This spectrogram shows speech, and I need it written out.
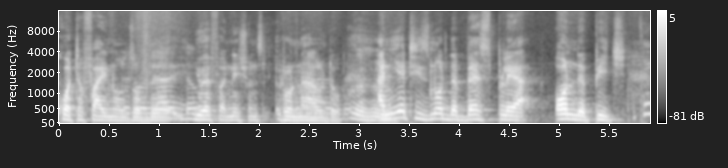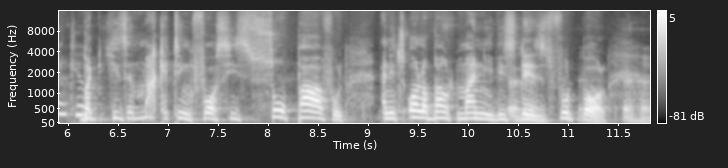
quarterfinals of the Ronaldo. UEFA Nations Ronaldo. Ronaldo. Mm-hmm. And yet he's not the best player on the pitch. Thank you. But he's a marketing force. He's so powerful. And it's all about money these uh-huh. days, football. Uh-huh.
